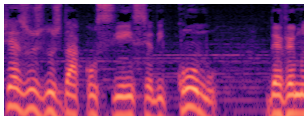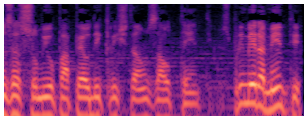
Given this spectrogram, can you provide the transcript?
Jesus nos dá consciência de como devemos assumir o papel de cristãos autênticos. Primeiramente,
